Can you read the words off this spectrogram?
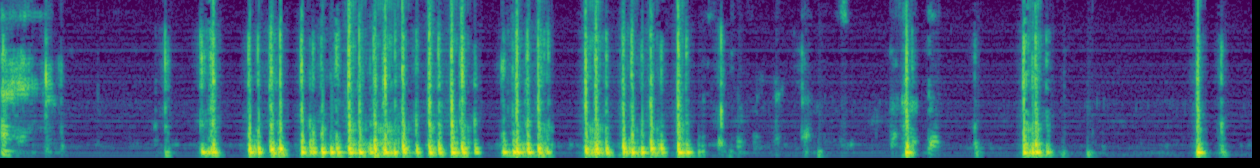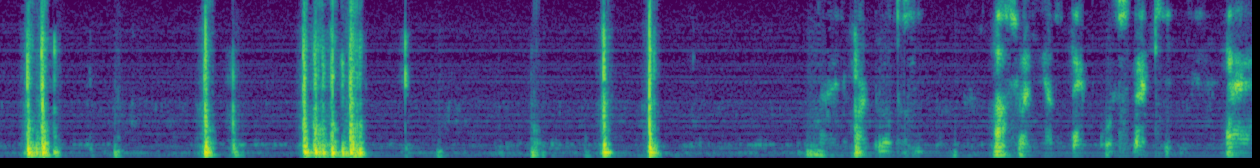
é, esse aqui eu vou inventar mesmo, dado. Aí ele vai produzindo a sua linha do tempo isso daqui. É,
